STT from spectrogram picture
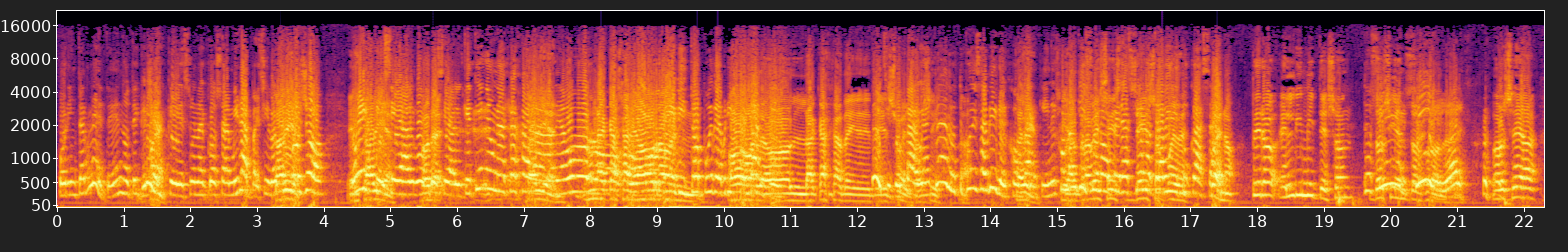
por internet, ¿eh? No te creas que es una cosa, mirá, si lo tengo yo, no es que sea algo especial, que tiene una caja de ahorro, una caja de ahorro, puede abrir o, la caja de, de si te pagan, claro, te puedes abrir el home banking. El home banking es una operación a través de tu casa. Bueno, pero el límite son 200, dólares. O sea,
